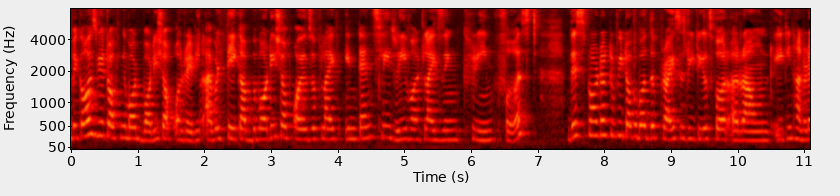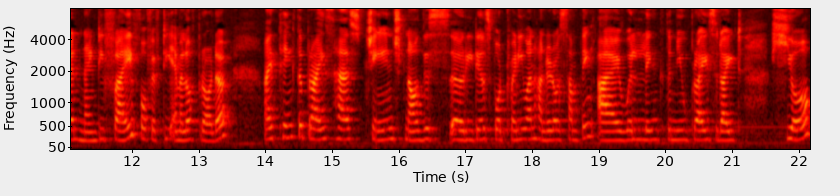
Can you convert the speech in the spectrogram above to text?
because we are talking about Body Shop already, I will take up the Body Shop Oils of Life Intensely Revitalizing Cream first. This product, if we talk about the price, retails for around 1895 for 50 ml of product. I think the price has changed. Now this uh, retails for 2100 or something I will link the new price right here.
